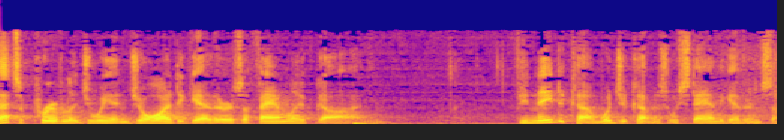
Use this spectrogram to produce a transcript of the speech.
that's a privilege we enjoy together as a family of God. If you need to come, would you come as we stand together and sing?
